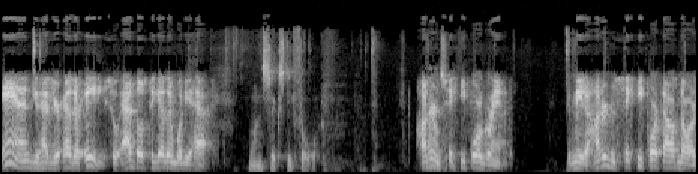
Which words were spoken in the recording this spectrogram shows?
And you have your other 80. So add those together and what do you have? 164. 164 grand. You made $164,000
